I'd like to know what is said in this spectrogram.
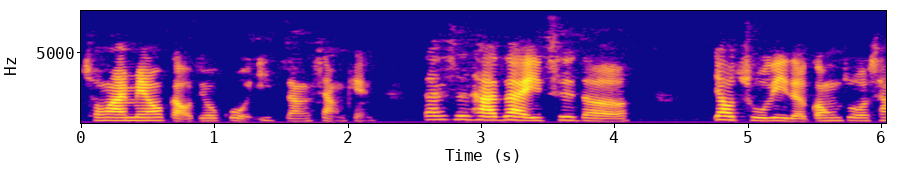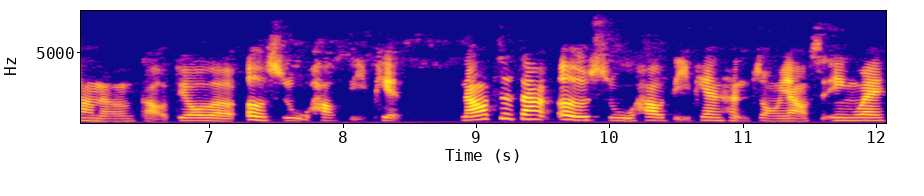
从来没有搞丢过一张相片。但是他在一次的要处理的工作上呢，搞丢了二十五号底片。然后这张二十五号底片很重要，是因为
